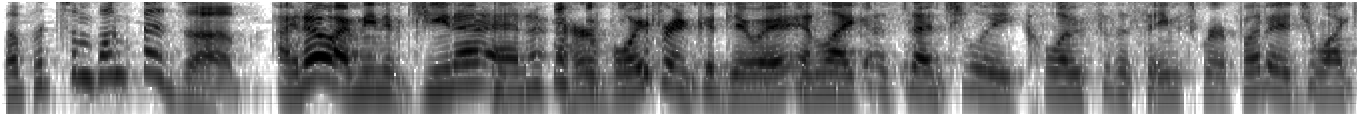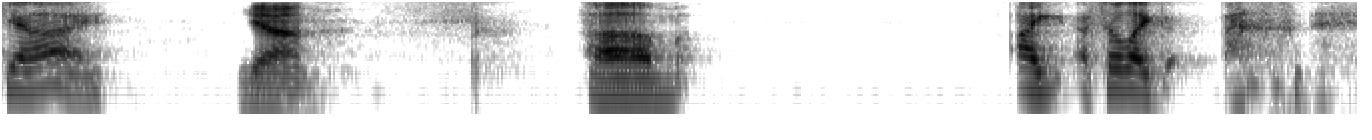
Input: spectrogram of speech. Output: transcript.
But put some bunk beds up. I know. I mean, if Gina and her boyfriend could do it and like essentially close to the same square footage, why can't I? Yeah. Um, I so like,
